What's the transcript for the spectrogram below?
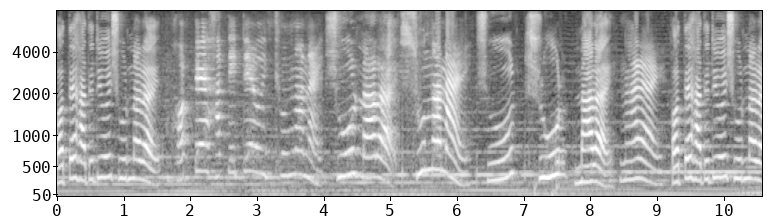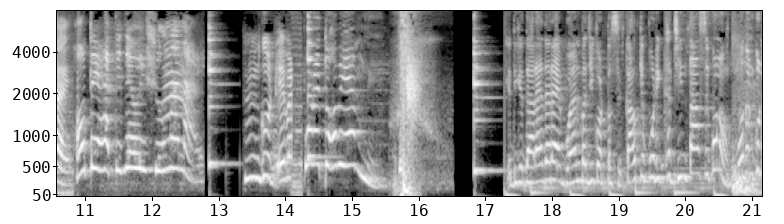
হতে হাতিটি ওই সুর নাড়ায় হতে হাতিতে ওই শূন্য নাই সুর নাড়ায় শূন্য নাই সুর সুর নাড়ায় নারায়। হতে হাতিটি ওই সুর নাড়ায় হতে হাতিতে ওই শূন্য নাই হুম গুড এবার পরে তো হবে এমনি। এদিকে দাঁড়ায় দাঁড়ায় বয়ানবাজি করতেছে। কালকে পরীক্ষা চিন্তা আছে কোনো? মদন কোন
